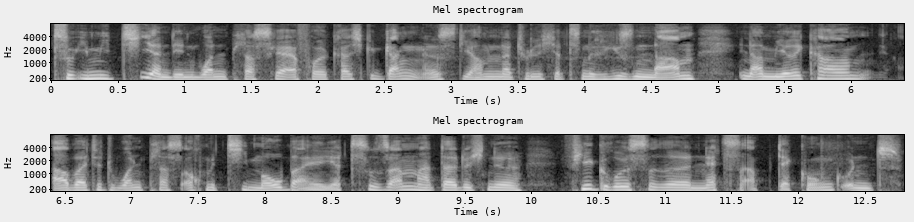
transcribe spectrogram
zu imitieren, den OnePlus ja erfolgreich gegangen ist. Die haben natürlich jetzt einen riesen Namen. In Amerika arbeitet OnePlus auch mit T-Mobile jetzt zusammen, hat dadurch eine viel größere Netzabdeckung und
